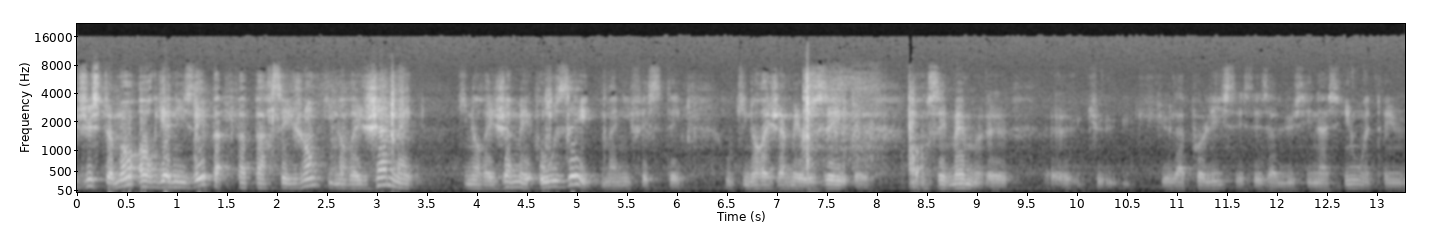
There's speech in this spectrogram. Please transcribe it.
justement organisée par, ces gens qui n'auraient jamais, qui n'auraient jamais osé manifester, ou qui n'auraient jamais osé euh, penser même euh, euh, que la police et ses hallucinations étaient une,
